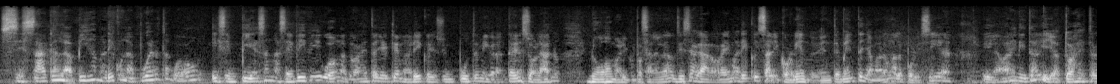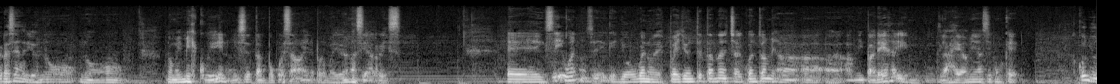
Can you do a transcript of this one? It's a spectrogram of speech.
se sacan la pija, marico, en la puerta, huevón, y se empiezan a hacer pipí, huevón, a todas estas, yo que, marico, yo soy un puto inmigrante venezolano, no, marico, pasan la noticia, agarré, marico, y salí corriendo, evidentemente llamaron a la policía, y la vaina y tal, y ya todas estas, gracias a Dios, no, no, no me inmiscuí, no hice tampoco esa vaina, pero me dio demasiada risa. Eh, sí, bueno, sí, que yo, bueno, después yo intentando echar el cuento a mi, a mi pareja, y la jeva mía así como que, coño,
